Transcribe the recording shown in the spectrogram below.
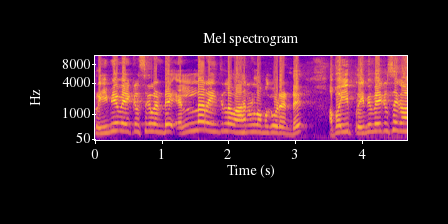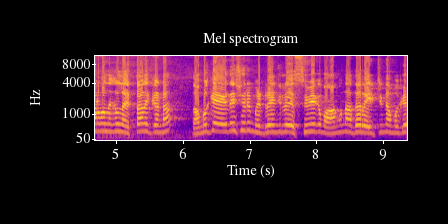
പ്രീമിയം വെഹിക്കിൾസുകൾ ഉണ്ട് എല്ലാ റേഞ്ചിലുള്ള വാഹനങ്ങളും നമുക്ക് ഇവിടെ ഉണ്ട്. അപ്പൊ ഈ പ്രീമിയം വെഹിക്കിൾസ് കാണുമ്പോൾ നിങ്ങൾ നെട്ടാ നിൽക്കേണ്ട. നമുക്ക് ഏകദേശം ഒരു മിഡ് റേഞ്ചിൽ എസ് യു വി ഒക്കെ വാങ്ങുന്ന അതേ റേറ്റിന് നമുക്ക്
